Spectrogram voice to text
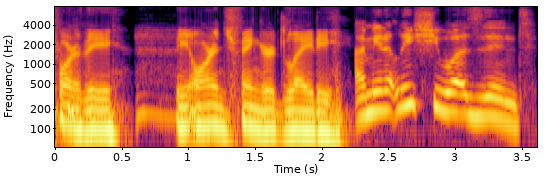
for the the orange fingered lady. I mean, at least she wasn't,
